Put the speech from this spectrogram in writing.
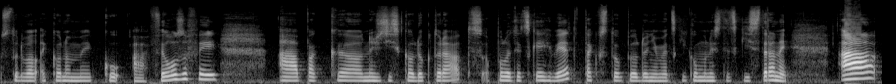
studoval ekonomiku a filozofii a pak, eh, než získal doktorát z politických věd, tak vstoupil do německé komunistické strany. A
